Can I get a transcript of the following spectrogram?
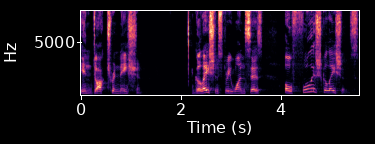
indoctrination. Galatians 3.1 says, O foolish Galatians,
